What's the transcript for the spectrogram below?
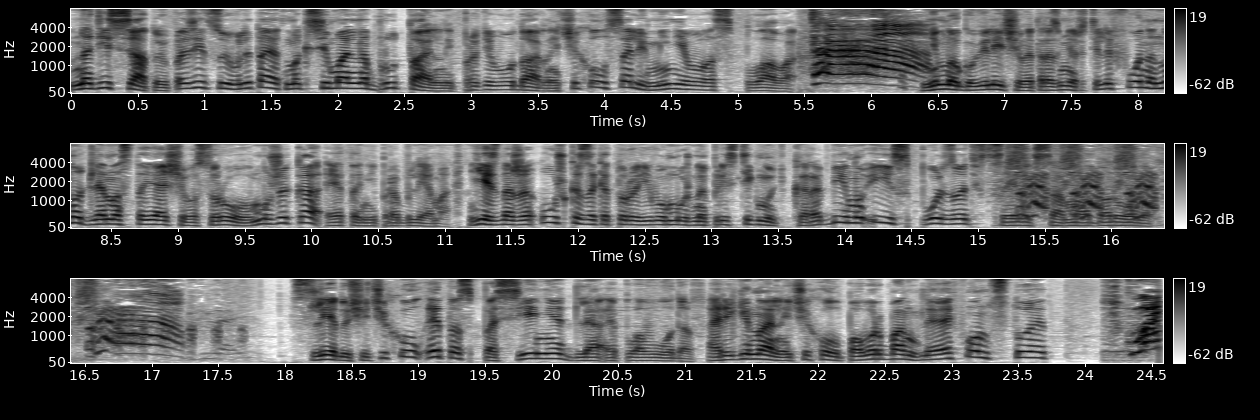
На десятую позицию влетает максимально брутальный противоударный чехол с алюминиевого сплава. Немного увеличивает размер телефона, но для настоящего сурового мужика это не проблема. Есть даже ушко, за которое его можно пристегнуть к карабину и использовать в целях самообороны. Следующий чехол это спасение для эпловодов. Оригинальный чехол Powerbank для iPhone стоит Сколько?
